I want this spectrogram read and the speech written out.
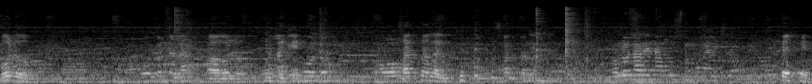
ulo. Ulo na lang. Ah, ulo. Malaking ulo. Oo. Sakto lang. Sakto lang. Ulo na rin ang gusto mo ngayon.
